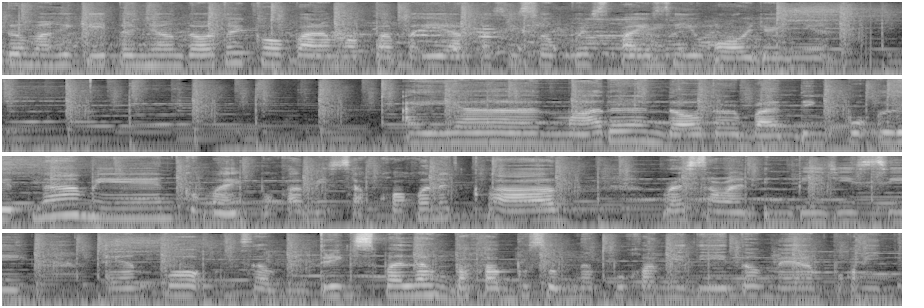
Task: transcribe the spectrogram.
Dito makikita niyo ang daughter ko para magpapaiyak kasi super spicy yung order niya. Ayan, mother and daughter banding po ulit namin. Kumain po kami sa Coconut Club restaurant in BGC. Ayan po, sa drinks pa lang, baka busog na po kami dito. Meron po kaming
